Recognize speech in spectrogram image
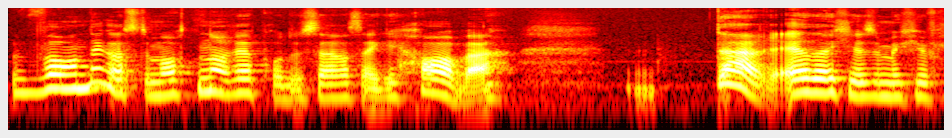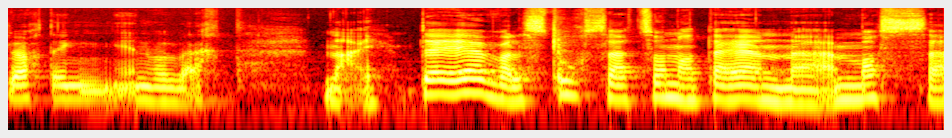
vanligste måten å reprodusere seg i havet, der er det ikke så mye flørting involvert? Nei. Det er vel stort sett sånn at det er en masse,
